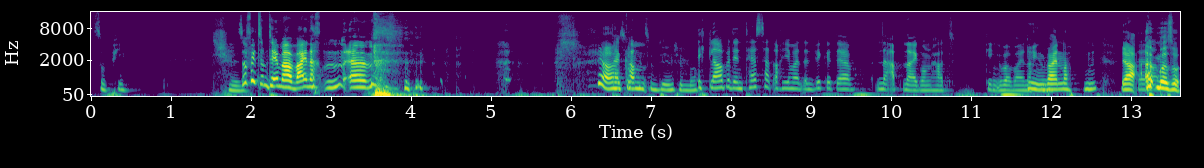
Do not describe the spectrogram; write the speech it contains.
Supi. Schön. So viel zum Thema Weihnachten. Ähm, ja, da so kam- viel zum Thema. ich glaube, den Test hat auch jemand entwickelt, der eine Abneigung hat gegenüber Weihnachten. Gegen Weihnachten. Ja, Ja. immer so,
